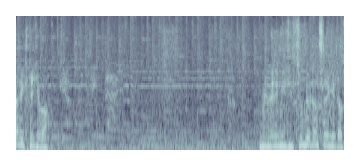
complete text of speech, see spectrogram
Ja, die krieg ich aber. Wenn ich mich nicht zu blöd anstelle, geht das.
